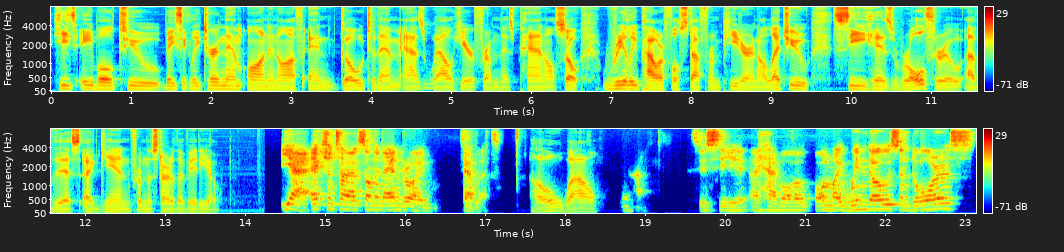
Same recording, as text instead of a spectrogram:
he's able to basically turn them on and off and go to them as well here from this panel. So really powerful stuff from Peter and I'll let you see his roll through of this again from the start of the video. Yeah, action tiles on an Android tablet. Oh wow! Yeah. So you see, I have all all my windows and doors.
